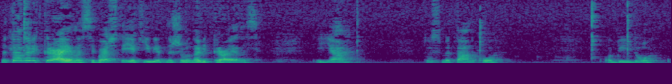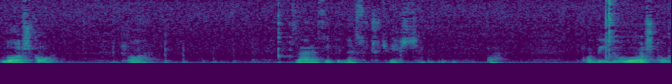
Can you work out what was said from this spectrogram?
Сметана відкраїлася. Бачите, як їй видно, що вона відкраїлася. І я ту сметанку обійду ложкою. О. Зараз я піднесу чуть вище. О. Обійду ложку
